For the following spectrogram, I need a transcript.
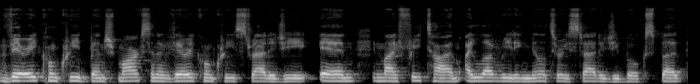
very concrete benchmarks and a very concrete strategy. And in my free time, I love reading military strategy books. But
